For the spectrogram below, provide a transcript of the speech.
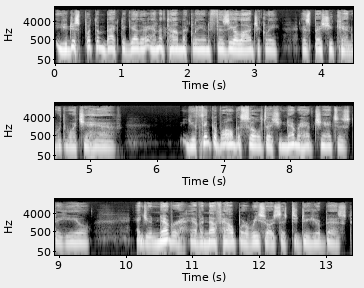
You just put them back together anatomically and physiologically as best you can with what you have. You think of all the souls that you never have chances to heal, and you never have enough help or resources to do your best.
